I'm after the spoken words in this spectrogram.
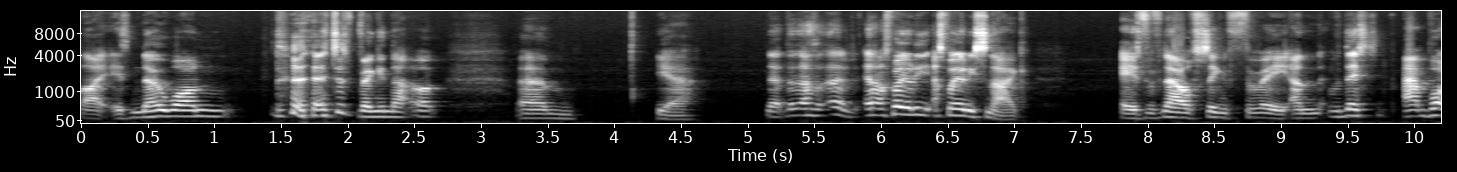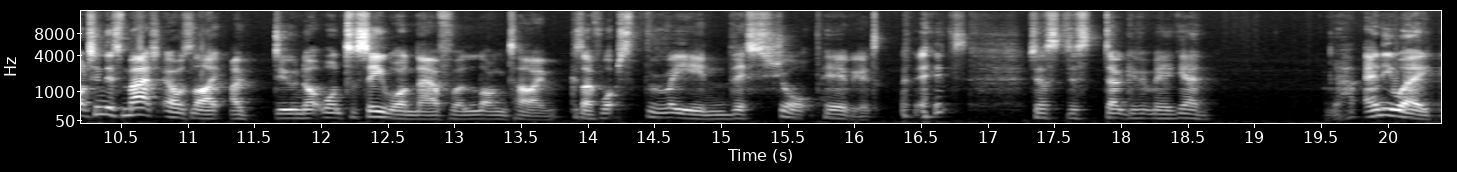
Like, is no one just bringing that up? Um, yeah, that's, that's my only that's my only snag is we've now seen three, and this and watching this match, I was like, I do not want to see one now for a long time because I've watched three in this short period. it's just, just don't give it me again. Anyway,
